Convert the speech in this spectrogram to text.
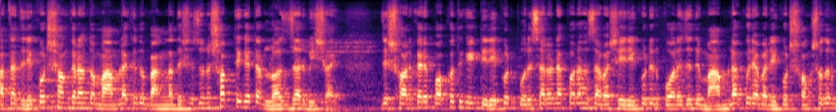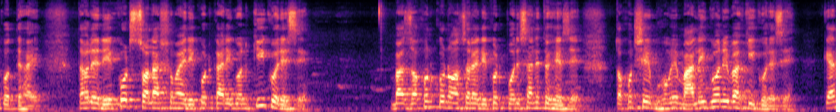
অর্থাৎ রেকর্ড সংক্রান্ত মামলা কিন্তু বাংলাদেশের জন্য সব থেকে একটা লজ্জার বিষয়। যে সরকারের পক্ষ থেকে একটি রেকর্ড পরিচালনা করা হয়েছে, আবার সেই রেকর্ডের পরে যদি মামলা করে আবার রেকর্ড সংশোধন করতে হয়, তাহলে রেকর্ড চলার সময় রেকর্ড কারিগণ কী করেছে? বা যখন কোনো অঞ্চলে রেকর্ড পরিচালিত হয়েছে, তখন সেই ভূমি মালিকগণই বা কী করেছে? কেন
